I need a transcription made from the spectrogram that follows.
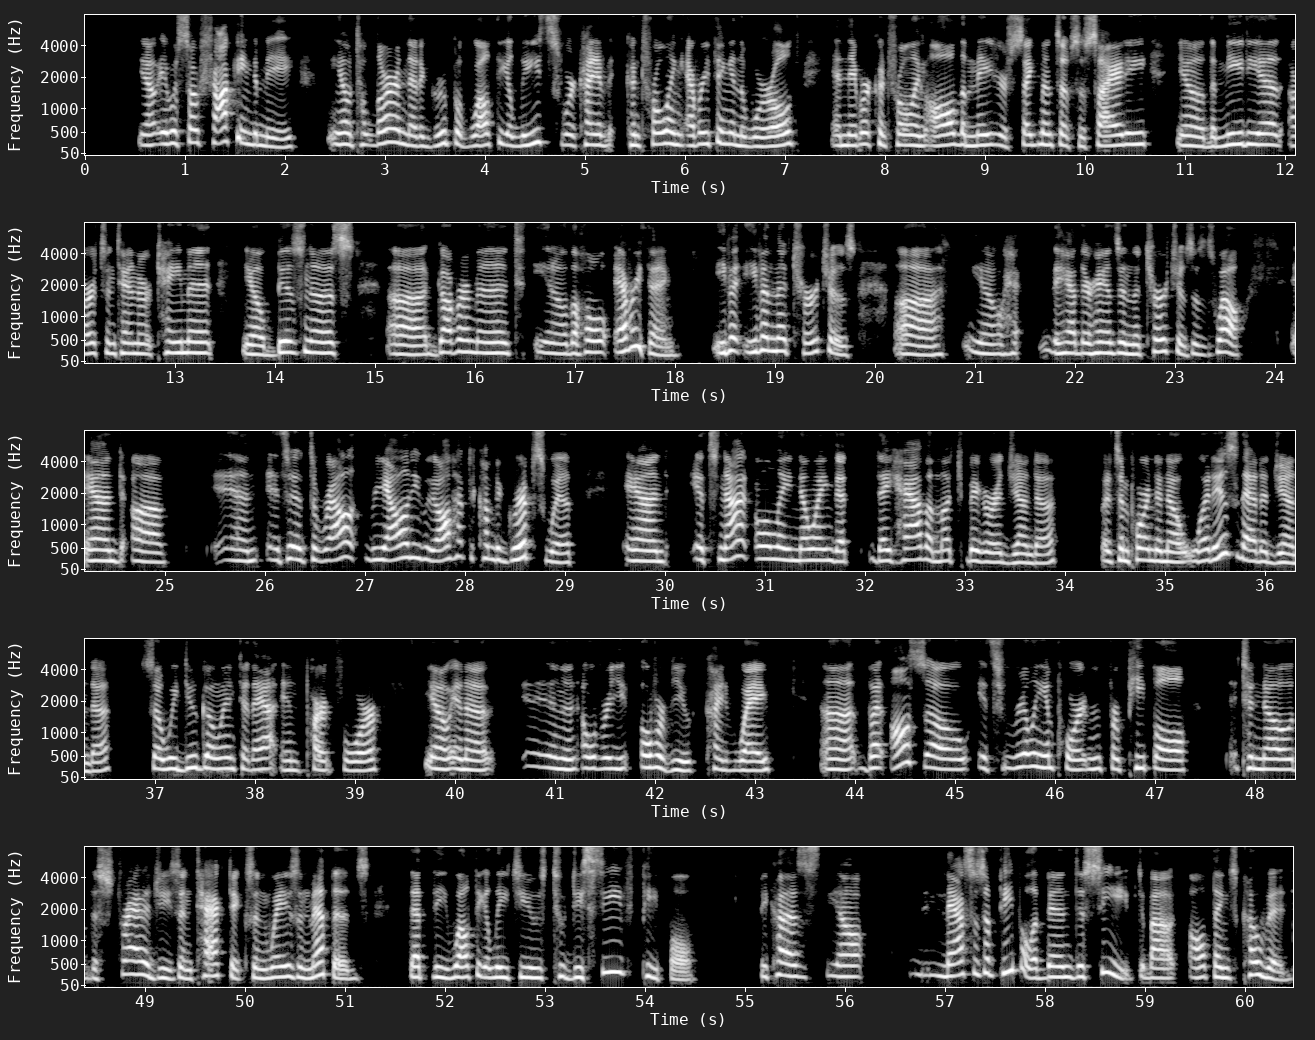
You know, it was so shocking to me, you know, to learn that a group of wealthy elites were kind of controlling everything in the world and they were controlling all the major segments of society, you know, the media, arts and entertainment, you know, business, uh, government, you know, the whole everything, even even the churches, uh, you know, ha- they had their hands in the churches as well and uh, and it's it's a reality we all have to come to grips with, and it's not only knowing that they have a much bigger agenda, but it's important to know what is that agenda. So we do go into that in part four, you know, in a in an overview overview kind of way. Uh, but also, it's really important for people to know the strategies and tactics and ways and methods that the wealthy elites use to deceive people because, you know, masses of people have been deceived about all things COVID.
